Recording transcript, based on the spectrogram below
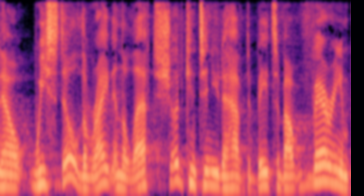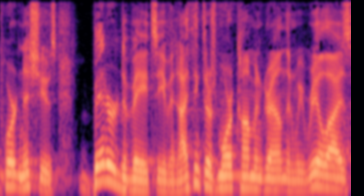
Now, we still, the right and the left, should continue to have debates about very important issues, bitter debates even. I think there's more common ground than we realize.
